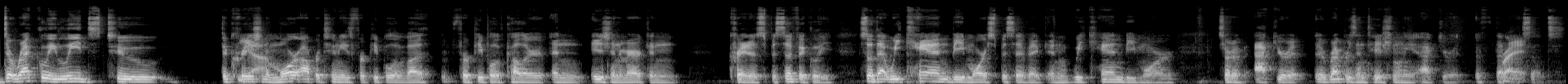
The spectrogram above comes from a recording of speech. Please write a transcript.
directly leads to the creation Yeah. of more opportunities for people of uh, for people of color and Asian American creatives specifically, so that we can be more specific and we can be more sort of accurate, uh, representationally accurate, if that Right. makes sense.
